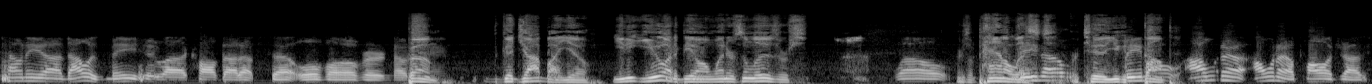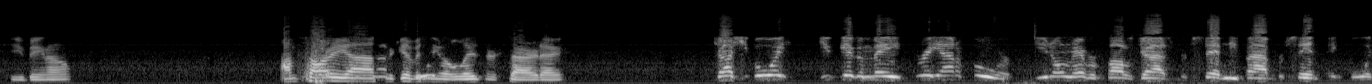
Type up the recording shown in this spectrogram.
Tony, uh, that was me who uh, called that upset Louisville over Notre Boom. Dame. Good job by you. You you ought to be on winners and losers. Well, There's a panelist Bino, or two you can Bino, bump. I want to I want to apologize to you, Bino. I'm sorry uh, for giving you a loser Saturday. Joshy boy, you've given me three out of four. You don't ever apologize for 75%, big boy.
